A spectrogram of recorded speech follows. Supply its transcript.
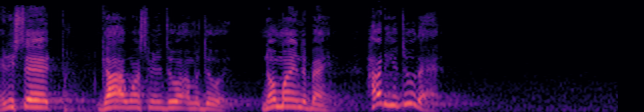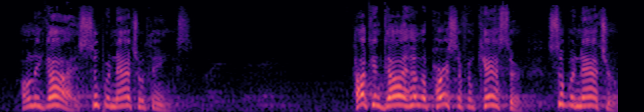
And he said, God wants me to do it, I'm going to do it. No money in the bank. How do you do that? Only God, supernatural things. How can God heal a person from cancer? Supernatural.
